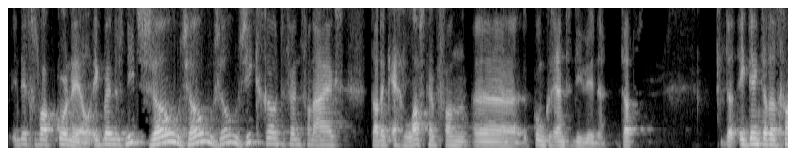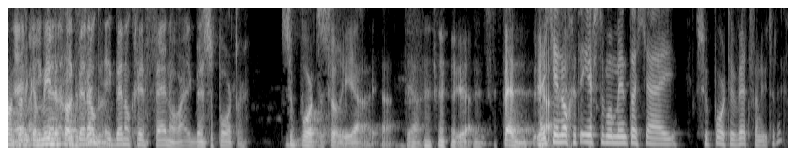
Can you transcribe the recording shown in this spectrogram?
in dit geval Corneel. Ik ben dus niet zo, zo, zo ziek grote fan van Ajax dat ik echt last heb van eh, concurrenten die winnen. Dat, dat, ik denk dat het gewoon Nee, dat ik een minder ben, ik, grote ben fan ook, ben. ik ben ook geen fan hoor, ik ben supporter. Supporter, sorry, ja, ja, ja, ja. fan. Ja. Weet je nog het eerste moment dat jij supporter werd van Utrecht?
